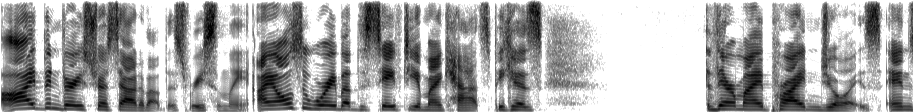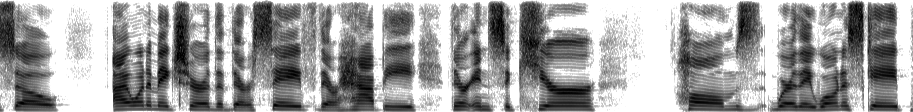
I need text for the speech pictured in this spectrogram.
I've been very stressed out about this recently. I also worry about the safety of my cats because they're my pride and joys. And so I want to make sure that they're safe, they're happy, they're in secure homes where they won't escape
